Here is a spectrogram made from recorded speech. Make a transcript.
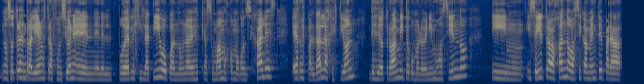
nosotros en realidad nuestra función en, el Poder Legislativo, cuando una vez que asumamos como concejales, es respaldar la gestión desde otro ámbito como lo venimos haciendo y, seguir trabajando básicamente para,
